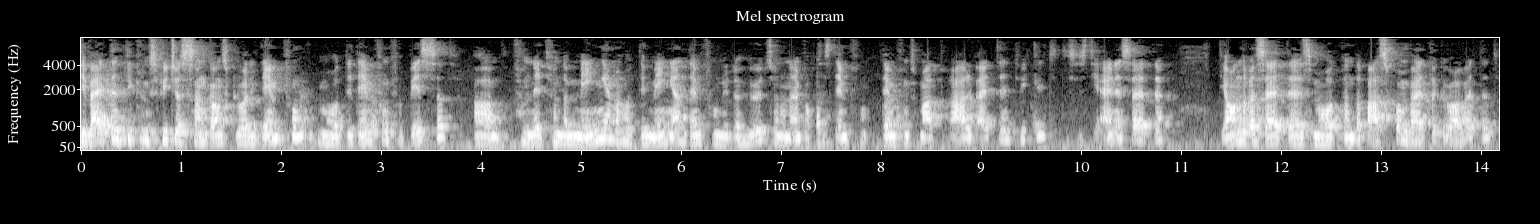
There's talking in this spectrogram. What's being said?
die Weiterentwicklungsfeatures sind ganz klar die Dämpfung. Man hat die Dämpfung verbessert, ähm, von, nicht von der Menge, man hat die Menge an Dämpfung nicht erhöht, sondern einfach das Dämpfung, Dämpfungsmaterial weiterentwickelt. Das ist die eine Seite. Die andere Seite ist, man hat an der Passform weitergearbeitet.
